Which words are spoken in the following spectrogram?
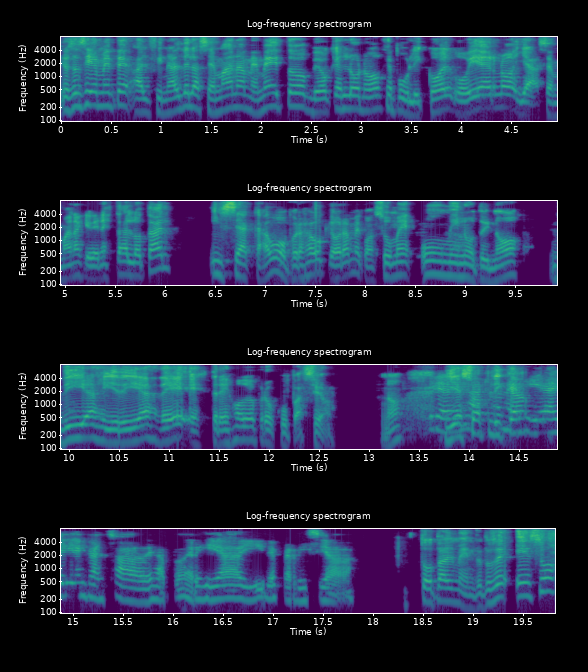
Yo sencillamente al final de la semana me meto, veo qué es lo nuevo que publicó el gobierno, ya, semana que viene está lo tal, y se acabó. Pero es algo que ahora me consume un minuto y no días y días de estrés o de preocupación, ¿no? Y eso aplica- energía ahí enganchada, dejar tu energía ahí desperdiciada. Totalmente. Entonces, eso,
